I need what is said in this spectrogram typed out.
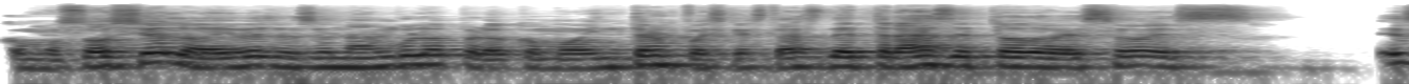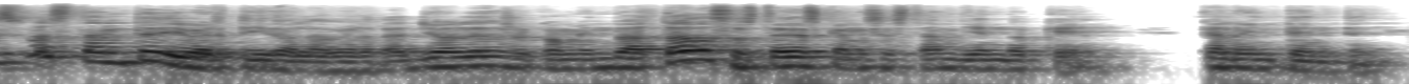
como socio lo vives desde un ángulo, pero como intern, pues que estás detrás de todo eso, es, es bastante divertido, la verdad. Yo les recomiendo a todos ustedes que nos están viendo que, que lo intenten.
